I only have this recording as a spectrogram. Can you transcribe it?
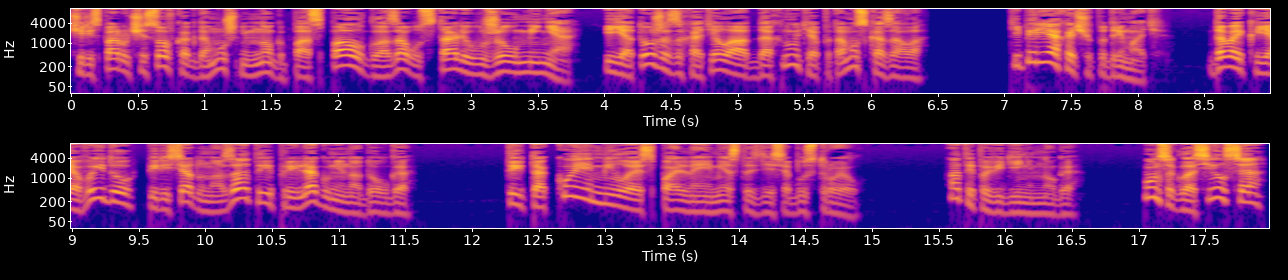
Через пару часов, когда муж немного поспал, глаза устали уже у меня, и я тоже захотела отдохнуть, а потому сказала. «Теперь я хочу подремать. Давай-ка я выйду, пересяду назад и прилягу ненадолго. Ты такое милое спальное место здесь обустроил. А ты поведи немного. Он согласился,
